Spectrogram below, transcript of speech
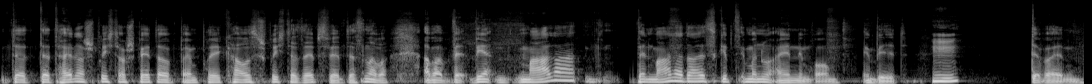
der, der Tyler spricht auch später beim Projekt Chaos, spricht er selbst währenddessen, aber, aber wer, wer Maler, wenn Maler da ist, gibt es immer nur einen im Raum, im Bild, Hm. der beiden.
